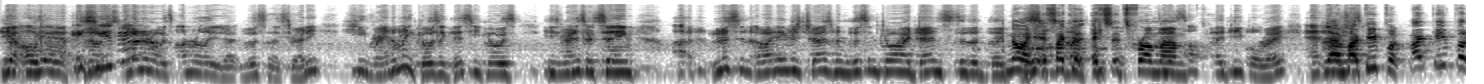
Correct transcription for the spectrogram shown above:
Yeah, oh yeah, yeah. Excuse no, me? No, no, no, it's unrelated. Uh, Listen to this, you ready? He randomly goes like this. He goes, he's randomly starts saying, uh, listen, my name is Jasmine, listen to how I dance to the, like, No, the it's like a- it's- it's from, um, My people, right? And Yeah, was my just- people, my people.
